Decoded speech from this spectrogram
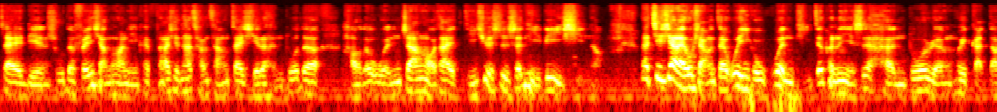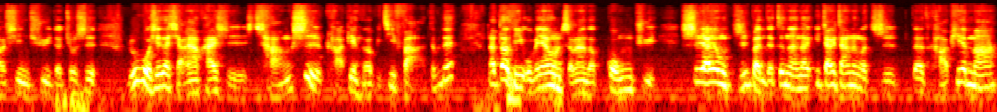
在脸书的分享的话，你可以发现他常常在写了很多的好的文章哦，他也的确是身体力行哦。那接下来我想再问一个问题，这可能也是很多人会感到兴趣的，就是如果现在想要开始尝试卡片和笔记法，对不对？那到底我们要用什么样的工具？是要用纸本的，真的那一张一张那个纸的卡片吗？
